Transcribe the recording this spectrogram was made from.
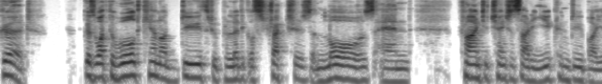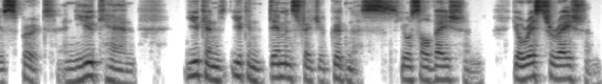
good. Because what the world cannot do through political structures and laws and trying to change society, you can do by your spirit. And you can you can you can demonstrate your goodness your salvation your restoration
